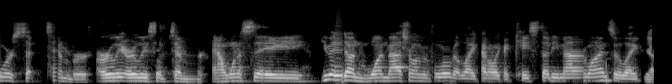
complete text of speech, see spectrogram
course September, early, early September. And I want to say you had done one mastermind before, but like kind of like a case study mastermind. So like yeah.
